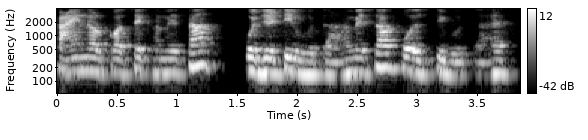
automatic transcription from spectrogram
साइन और कौशिक हमेशा पॉजिटिव होता है, हमेशा पॉजिटिव होता है।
